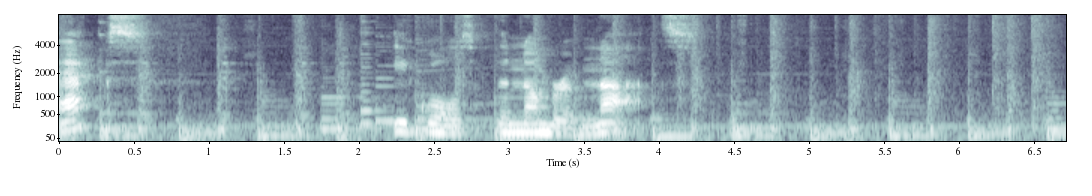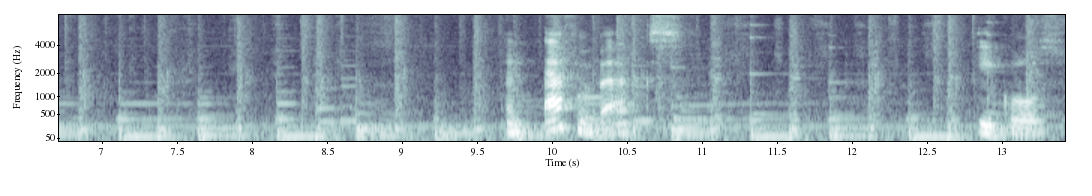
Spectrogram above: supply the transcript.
x equals the number of knots, and f of x equals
